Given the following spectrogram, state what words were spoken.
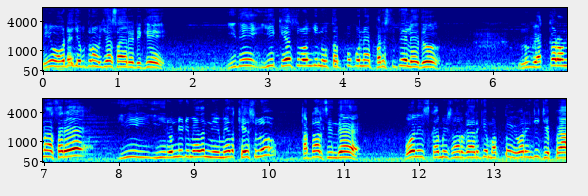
మేము ఒకటే చెబుతున్నాం విజయసాయిరెడ్డికి ఇది ఈ కేసులోంచి నువ్వు తప్పుకునే పరిస్థితే లేదు. నువ్వు ఎక్కడున్నా సరే ఈ ఈ రెండింటి మీద నీ మీద కేసులు కట్టాల్సిందే. పోలీస్ కమిషనర్ గారికి మొత్తం వివరించి చెప్పా.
